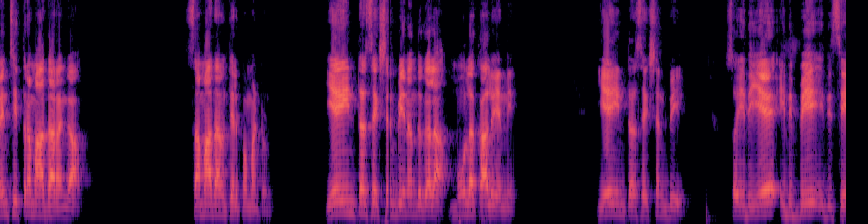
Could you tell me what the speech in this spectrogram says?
వెంచిత్రం ఆధారంగా సమాధానం తెలుపమంటుండు. ఏ ఇంటర్సెక్షన్ బి నందు గల మూలకాలు ఎన్ని? ఏ ఇంటర్సెక్షన్ బి సో ఇది ఏ ఇది బి ఇది C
